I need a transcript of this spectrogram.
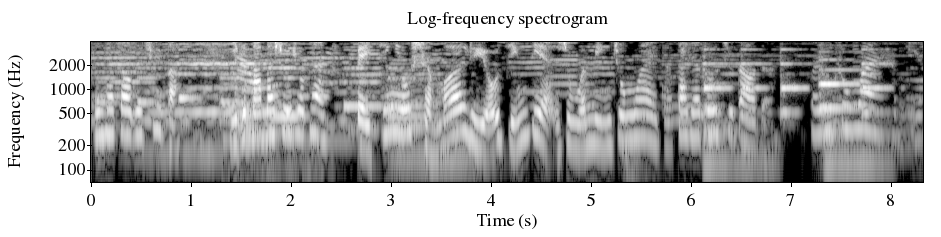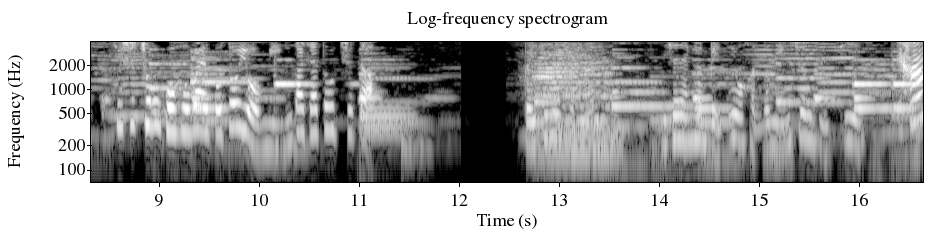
跟他造个句吧，你跟妈妈说说看，北京有什么旅游景点是闻名中外的？大家都知道的，闻名中外是什么意思？就是中国和外国都有名，大家都知道。北京的什么呢？你想想看，北京有很多名胜古迹。长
